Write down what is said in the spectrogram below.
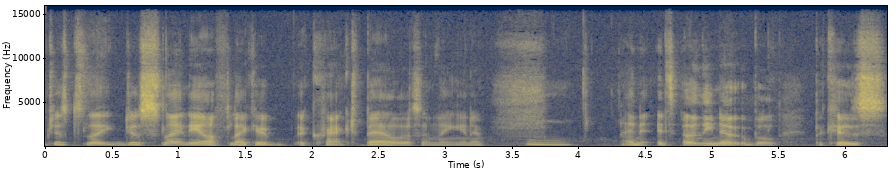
just like just slightly off like a, a cracked bell or something you know Mm. and it's only notable because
